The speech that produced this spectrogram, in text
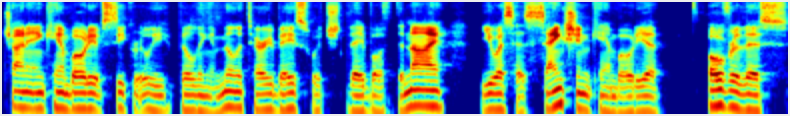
China and Cambodia of secretly building a military base, which they both deny. The U.S. has sanctioned Cambodia over this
